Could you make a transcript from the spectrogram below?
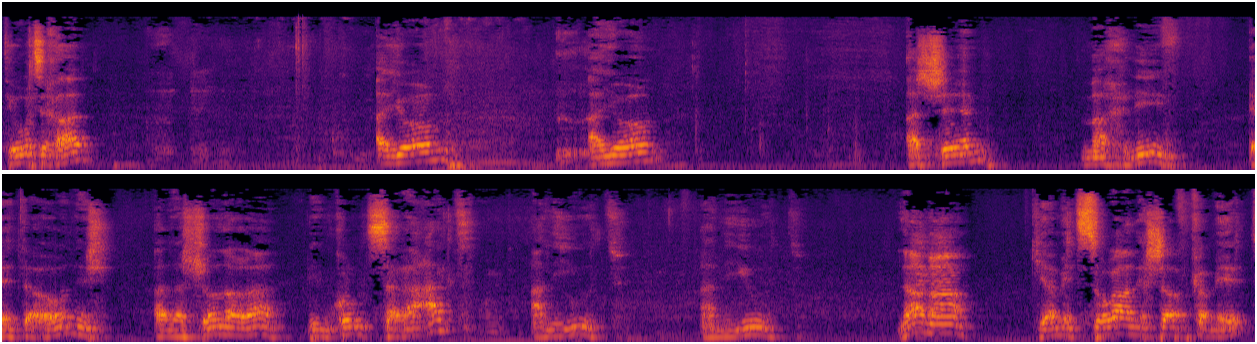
תירוץ אחד, היום, היום השם מחליף את העונש על לשון הרע במקום צרעת, עניות. עניות. למה? כי המצורע נחשב כמת,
